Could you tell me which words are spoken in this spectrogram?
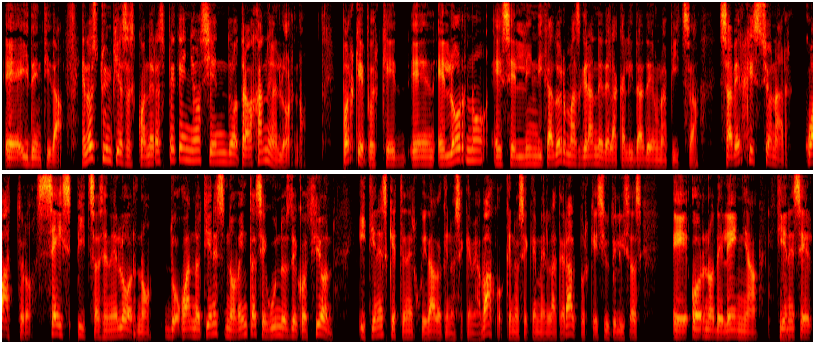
eh, identidad. Entonces tú empiezas cuando eras pequeño siendo, trabajando en el horno. ¿Por qué? Porque el horno es el indicador más grande de la calidad de una pizza. Saber gestionar cuatro, seis pizzas en el horno cuando tienes 90 segundos de cocción y tienes que tener cuidado que no se queme abajo, que no se queme en lateral, porque si utilizas eh, horno de leña, tienes el,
